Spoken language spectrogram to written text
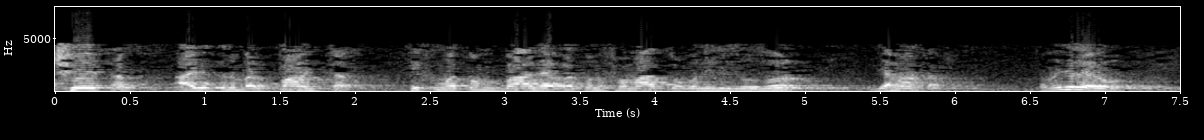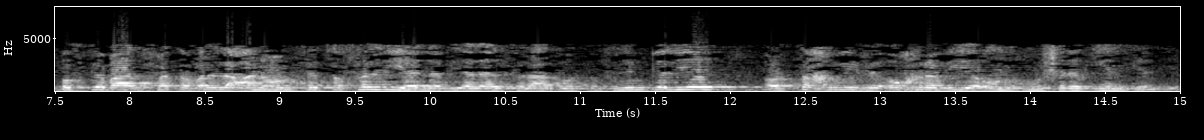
چھ تک، آیت نمبر پانچ تک۔ حکمت بالغت فمات نظر یہاں تک۔ سمجھ رہے ہو؟ اس کے بعد فتح اللہ عنہم سے تسلی ہے نبی علیہ السلاط و تسلیم کے لیے اور تخویف اخروی ہے ان مشرقین کے لیے۔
